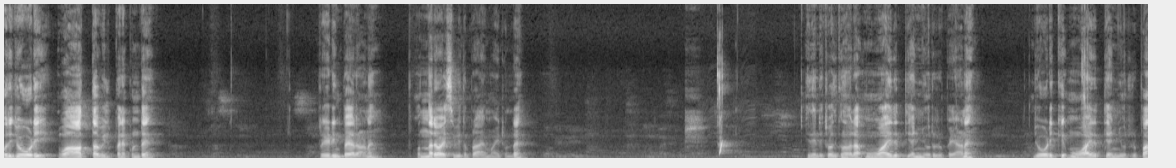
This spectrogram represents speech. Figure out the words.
ഒരു ജോഡി വാത്ത വിൽപ്പനക്കുണ്ട്. ബ്രീഡിംഗ് പെയറാണ്. ഒന്നര വയസ്സ് വീതം പ്രായമായിട്ടുണ്ട്. ഇതിന്റെ ചോദിക്കുന്ന വില മൂവായിരത്തി അഞ്ഞൂറ് രൂപയാണ്. ജോഡിക്ക് മൂവായിരത്തി അഞ്ഞൂറ് രൂപ.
